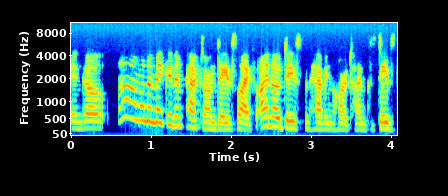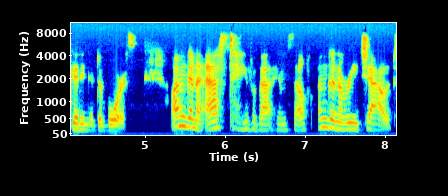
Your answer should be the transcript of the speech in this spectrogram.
and go, oh, I want to make an impact on Dave's life. I know Dave's been having a hard time because Dave's getting a divorce. I'm going to ask Dave about himself. I'm going to reach out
